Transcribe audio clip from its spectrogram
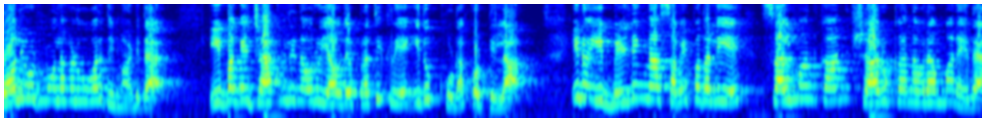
ಬಾಲಿವುಡ್ ಮೂಲಗಳು ವರದಿ ಮಾಡಿದೆ. ಈ ಬಗ್ಗೆ ಜಾಕ್ವೆಲಿನ್ ಅವರು ಯಾವುದೇ ಪ್ರತಿಕ್ರಿಯೆ ಇದು ಕೂಡ ಕೊಟ್ಟಿಲ್ಲ. ಇನ್ನು ಈ ಬಿಲ್ಡಿಂಗ್ನ ಸಮೀಪದಲ್ಲಿಯೇ ಸಲ್ಮಾನ್ ಖಾನ್, ಶಾರುಖ್ ಖಾನ್ ಅವರ ಮನೆ ಇದೆ.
